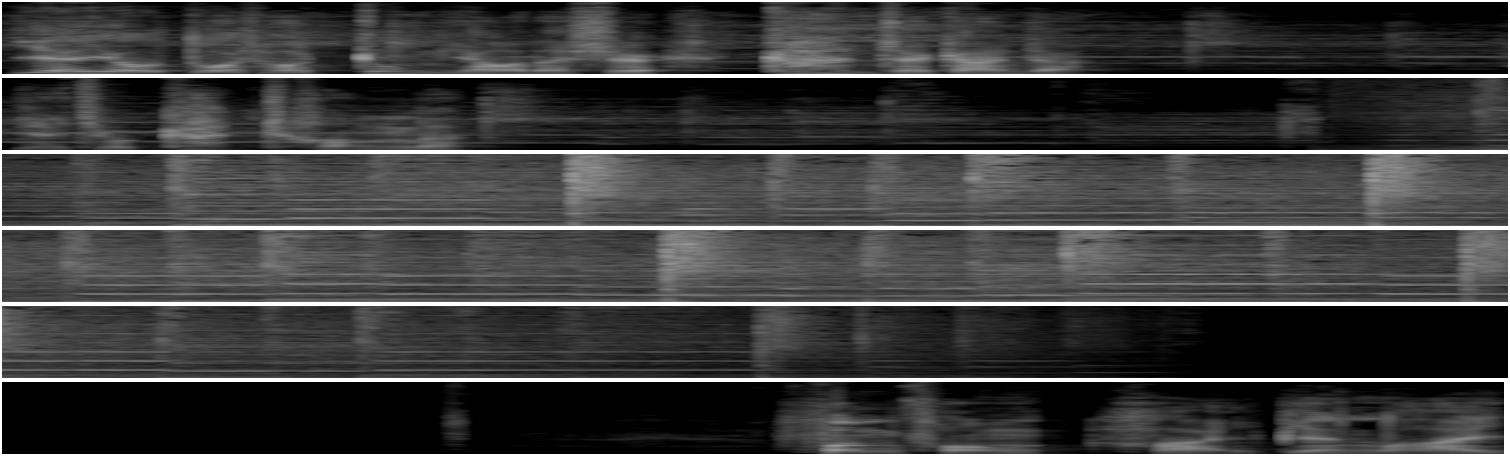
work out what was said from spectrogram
也有多少重要的事，干着干着也就干成了。风从海边来，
